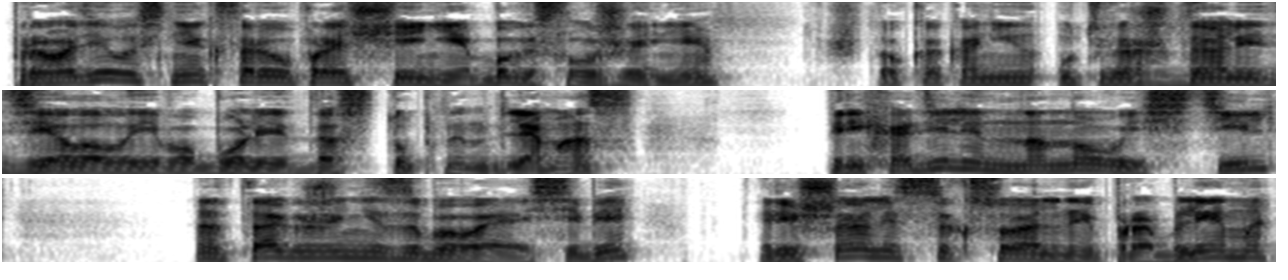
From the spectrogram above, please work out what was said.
проводилось некоторое упрощение богослужения, что, как они утверждали, делало его более доступным для масс, переходили на новый стиль, а также, не забывая о себе, решали сексуальные проблемы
